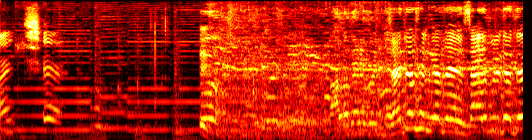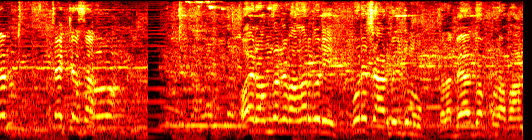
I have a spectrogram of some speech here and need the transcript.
আচ্ছা। যাইতেছেন কাজে চার বিলটা দেন। চারটা চা ওই রমজানের বাজার করি, পরে চার বিল দিমু। তোরা বেয়া দপ পোলা পান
